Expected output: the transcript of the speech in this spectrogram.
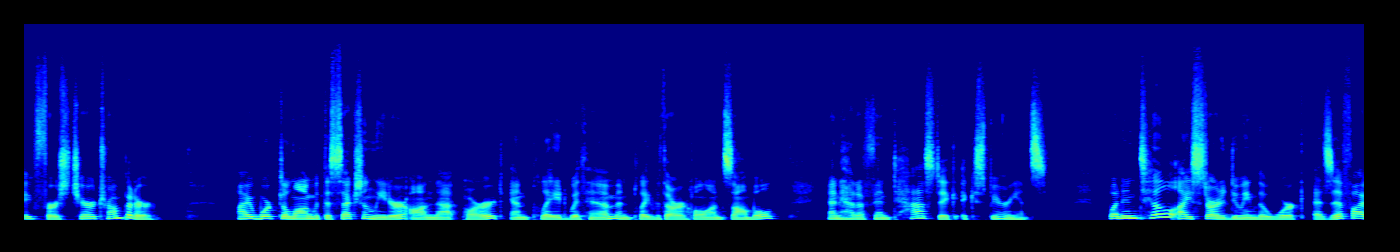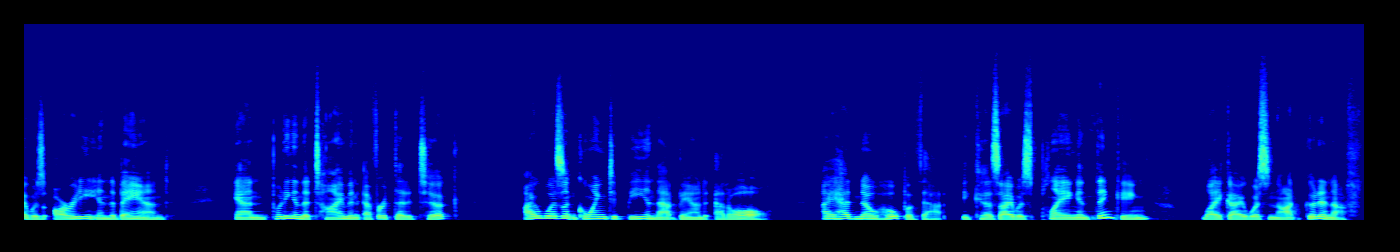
a first chair trumpeter. I worked along with the section leader on that part and played with him and played with our whole ensemble and had a fantastic experience. But until I started doing the work as if I was already in the band and putting in the time and effort that it took, I wasn't going to be in that band at all. I had no hope of that because I was playing and thinking like I was not good enough.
